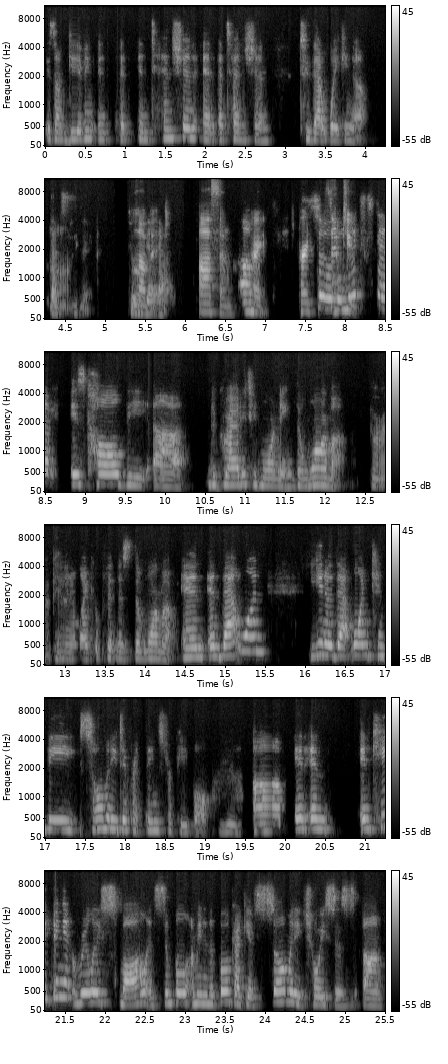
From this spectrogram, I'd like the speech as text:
is I'm giving an, intention and attention to that waking up. That's oh, love it. That. Awesome. Um, All right. Part, so the two. next step is called the uh, the gratitude morning, the warm up. Warm up, yeah. You know, like a fitness, the warm up, and and that one, you know, that one can be so many different things for people. Mm-hmm. Um, and and and keeping it really small and simple. I mean, in the book, I give so many choices. Um,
